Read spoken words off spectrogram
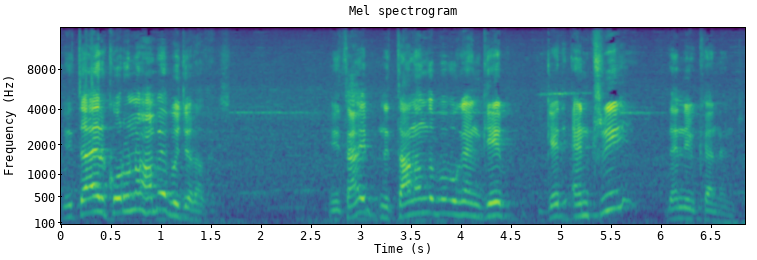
Nitayar Karuna have Braja Radha Krishna. Nityananda Babu can give, get entry, then you can enter.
